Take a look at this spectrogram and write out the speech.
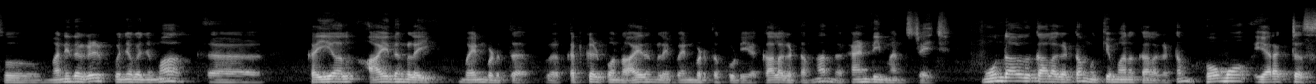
ஸோ மனிதர்கள் கொஞ்சம் கொஞ்சமாக கையால் ஆயுதங்களை பயன்படுத்த கற்கள் போன்ற ஆயுதங்களை பயன்படுத்தக்கூடிய காலகட்டம் தான் இந்த ஹேண்டிமேன் ஸ்டேஜ். மூன்றாவது காலகட்டம் முக்கியமான காலகட்டம் ஹோமோ எரக்டஸ்.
